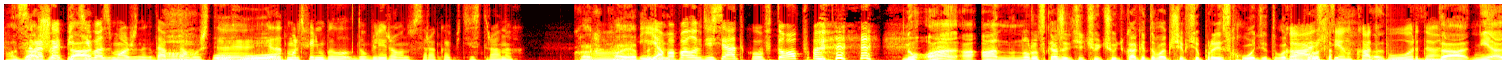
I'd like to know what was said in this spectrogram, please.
А даже 45 так? возможных, да, А, потому что ого. этот мультфильм был дублирован в 45 странах. Какая А, я попала в десятку, в топ. Ну, а, а, Анна, ну расскажите чуть-чуть, как это вообще все происходит? Вот просто- Кастинг, отбор, да. Да, не, а,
